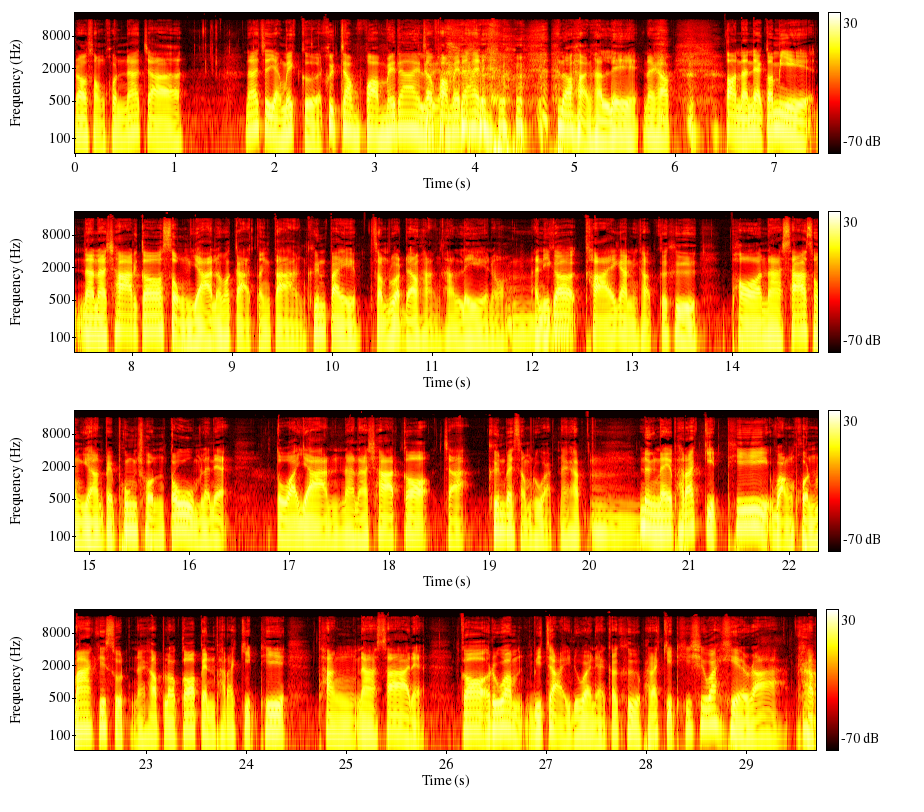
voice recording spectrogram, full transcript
เราสองคนน่าจะน่าจะยังไม่เกิด คือจำความไม่ได้เลยจำความไม่ได้ดาวหางฮันเล่นะครับ ตอนนั้นเนี่ยก็มีนานาชาติก็ส่งยานอวกาศต่างๆ ขึ้นไปสำรวจดาวหางฮันเล่เนาะ อันนี้ก็คล้ายกันครับ ก็คือพอนาซาส่งยานไปพุ่งชนตู้มแล้วเนี่ย ตัวยานนานาชาติก็จะ ขึ้นไปสำรวจนะครับอืมหนึ่งในภารกิจที่หวังผลมากที่สุดนะครับแล้วก็เป็นภารกิจที่ทางนาซาเนี่ยก็ร่วมวิจัยด้วยเนี่ยก็คือภารกิจที่ชื่อว่าเฮราครับ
